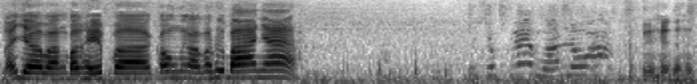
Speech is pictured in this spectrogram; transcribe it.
Nãy giờ bằng bằng hiệp à, con con thứ ba nha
